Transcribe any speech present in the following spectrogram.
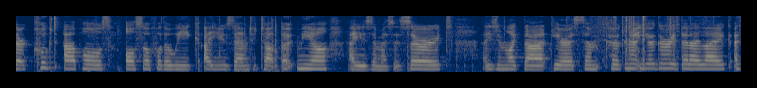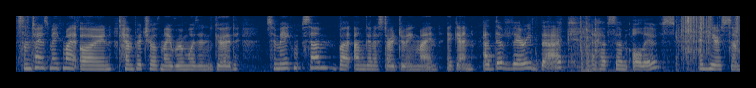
are cooked apples, also for the week. I use them to top oatmeal. I use them as dessert. I use them like that. Here is some coconut yogurt that I like. I sometimes make my own. Temperature of my room wasn't good to make some, but I'm gonna start doing mine again. At the very back, I have some olives, and here's some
